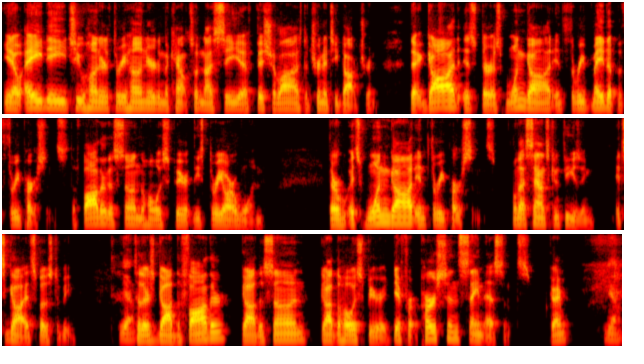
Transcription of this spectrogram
you know AD 200 300 and the Council of Nicaea officialized the Trinity doctrine that God is there is one God in three made up of three persons the Father the Son the Holy Spirit. These three are one. There it's one God in three persons. Well that sounds confusing. It's God. It's supposed to be. Yeah. so there's God the Father God the Son God the Holy Spirit. Different persons same essence. Okay? Yeah.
